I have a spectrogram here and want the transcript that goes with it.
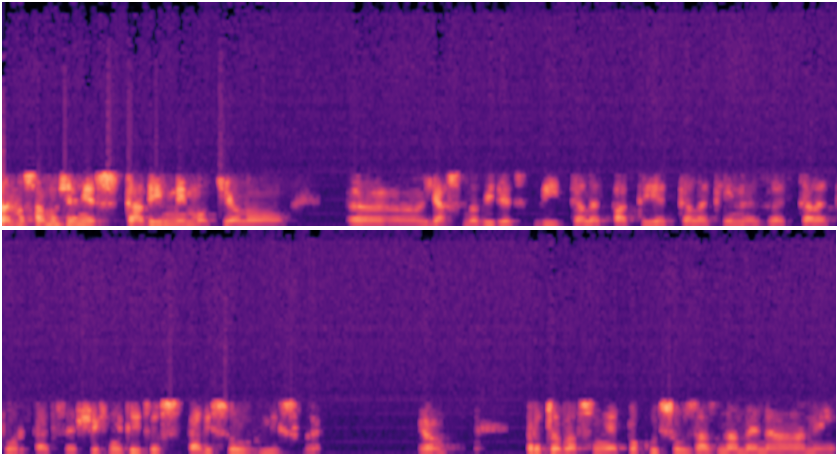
Ano, samozřejmě stavy mimo tělo jasnovidectví, telepatie, telekineze, teleportace, všechny tyto stavy jsou v mysli. Jo? Proto vlastně, pokud jsou zaznamenány,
